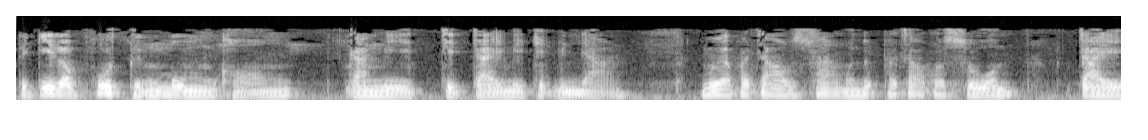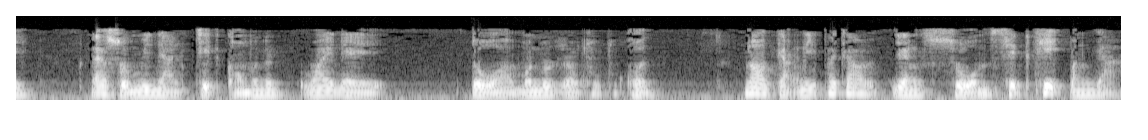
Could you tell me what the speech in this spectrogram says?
ตะกี้เราพูดถึงมุมของการมีจิตใจมีจิตวิญญาณ เมื่อพระเจ้าสร้างมนุษย์พระเจ้าก็สวมใจและสวมวิญญาณจิตของมนุษย์ไว้ในตัวมนุษย์เราทุกๆคน นอกจากนี้พระเจ้ายังสวมสิทธิบางอย่าง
